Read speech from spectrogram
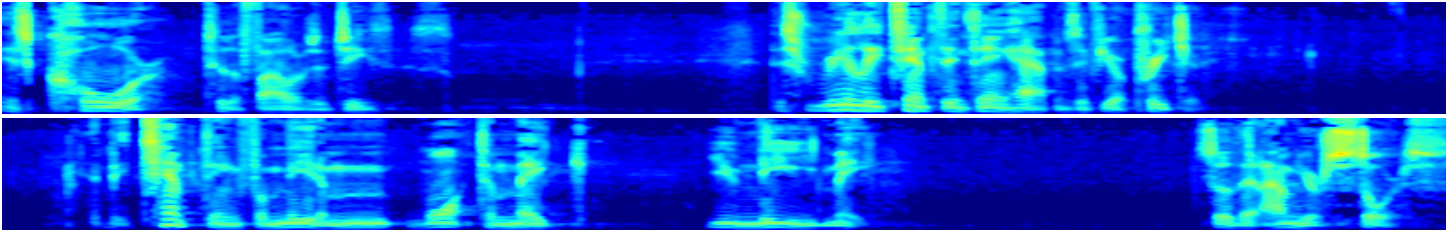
is core to the followers of Jesus. This really tempting thing happens if you're a preacher. It'd be tempting for me to m- want to make you need me so that I'm your source,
